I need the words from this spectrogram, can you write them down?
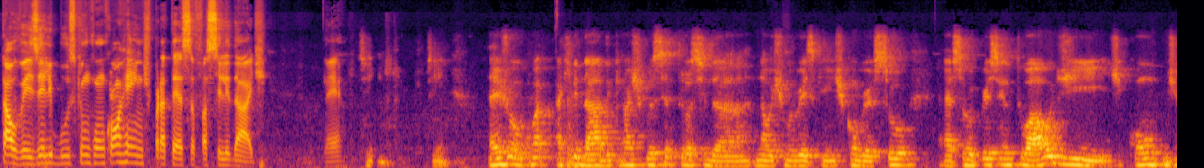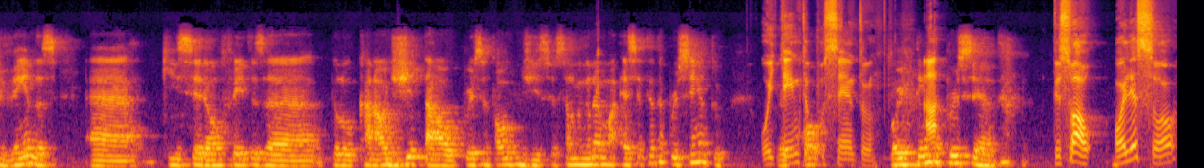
talvez ele busque um concorrente para ter essa facilidade, né? Sim, sim. É, João, aquele dado que eu acho que você trouxe da, na última vez que a gente conversou é, sobre o percentual de, de, de vendas é, que serão feitas é, pelo canal digital, o percentual disso, se não me engano, é 70%? 80%. 80%. Ah, pessoal, olha só,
